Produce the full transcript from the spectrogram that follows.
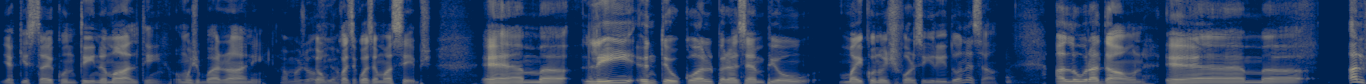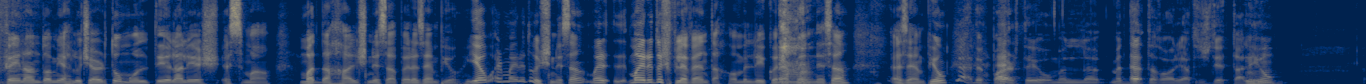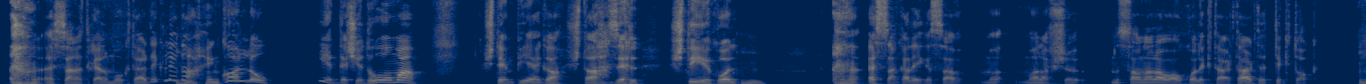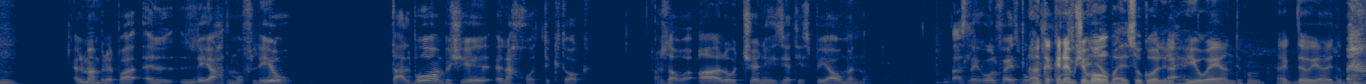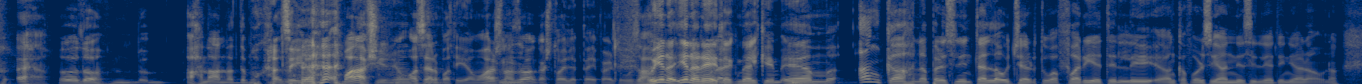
jekk jista' jkun tini Malti u mhux barrani. Ah, kważi kważi ma sibx. Li inti wkoll per eżempju ma jkunux forsi jridu nisa. Allura dawn Għalfejn għandhom jeħlu ċertu multi l-għaliex, isma', ma ddaħħalx nisa pereżempju. Jew għar ma jridux nisa, ma jridux fl-event tagħhom li jkun hemm in-nisa, eżempju. Le, bi parti hu mill-dittatorja ġdiet tal-ju. Mhm. Issa nitkellmu iktar dik li daħħin kollu jiddeċidu huma x'timpjega, x'taħżel, x'tiekol. Mhm. Issa anke lejk issa ma nafx nistgħu narawha wkoll iktar tard it-TikTok. Mhm. Il-membri li jaħdmu fl-EU talbuhom biex ineħħu t-TikTok għax daw qalu ċ-Ċiniżi qed jispijaw minnu. Daqs li jgħu l-Facebook. Anka kien hemm xi mobiles ukoll il-Huawei għandikum, hekk dew jgħidu. Eħe, aħna għandna d-demokrazija. Ma nafx jien joqgħod erba' tiegħu, ħarġ nażu mm. anke toilet paper tuża. U jiena jiena ngħidlek Melkim, anka aħna peress li ntellgħu ċertu affarijiet li anka forsi għan-nies li qegħdin jarawna,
